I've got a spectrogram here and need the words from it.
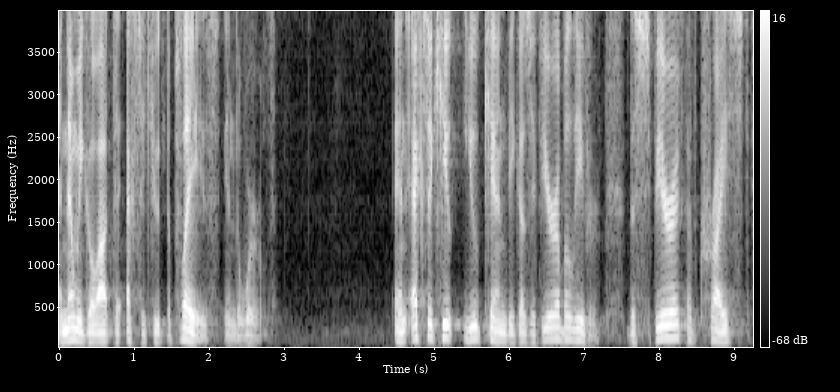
and then we go out to execute the plays in the world. And execute you can because if you're a believer, the Spirit of Christ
